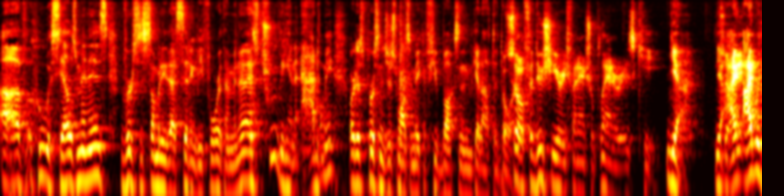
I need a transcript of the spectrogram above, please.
of who a salesman is versus somebody that's sitting before them and it's truly an ad for me or this person just wants to make a few bucks and get out the door So a fiduciary financial planner is key. yeah yeah, So I, I would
